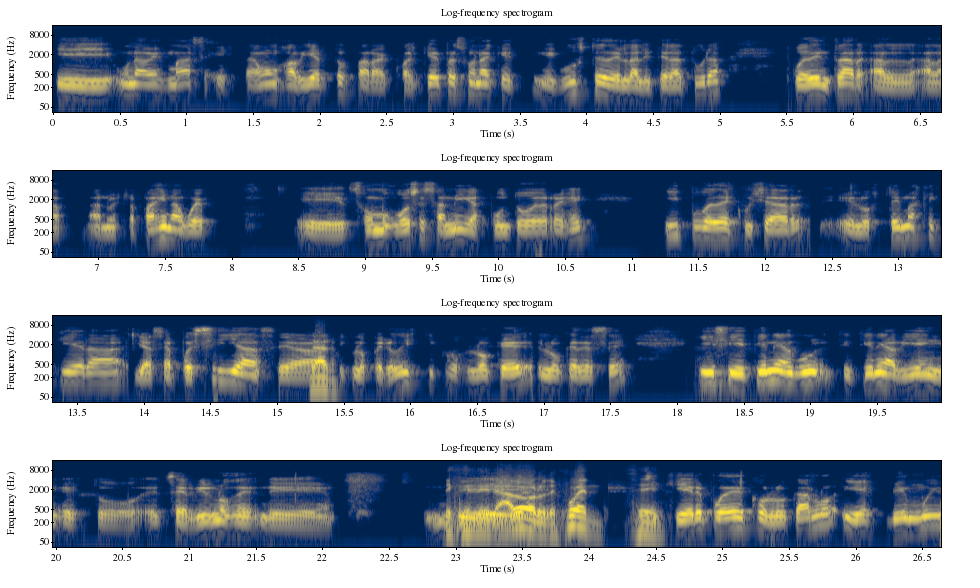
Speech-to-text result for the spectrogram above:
y una vez más estamos abiertos para cualquier persona que guste de la literatura puede entrar a, nuestra página web eh, somosvocesamigas.org y puede escuchar eh, los temas que quiera, ya sea poesía, sea artículos periodísticos, lo que, lo que desee. Y si tiene algún, si tiene a bien esto, eh, servirnos de de, generador, de fuente. Si quiere puede colocarlo y es bien, muy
